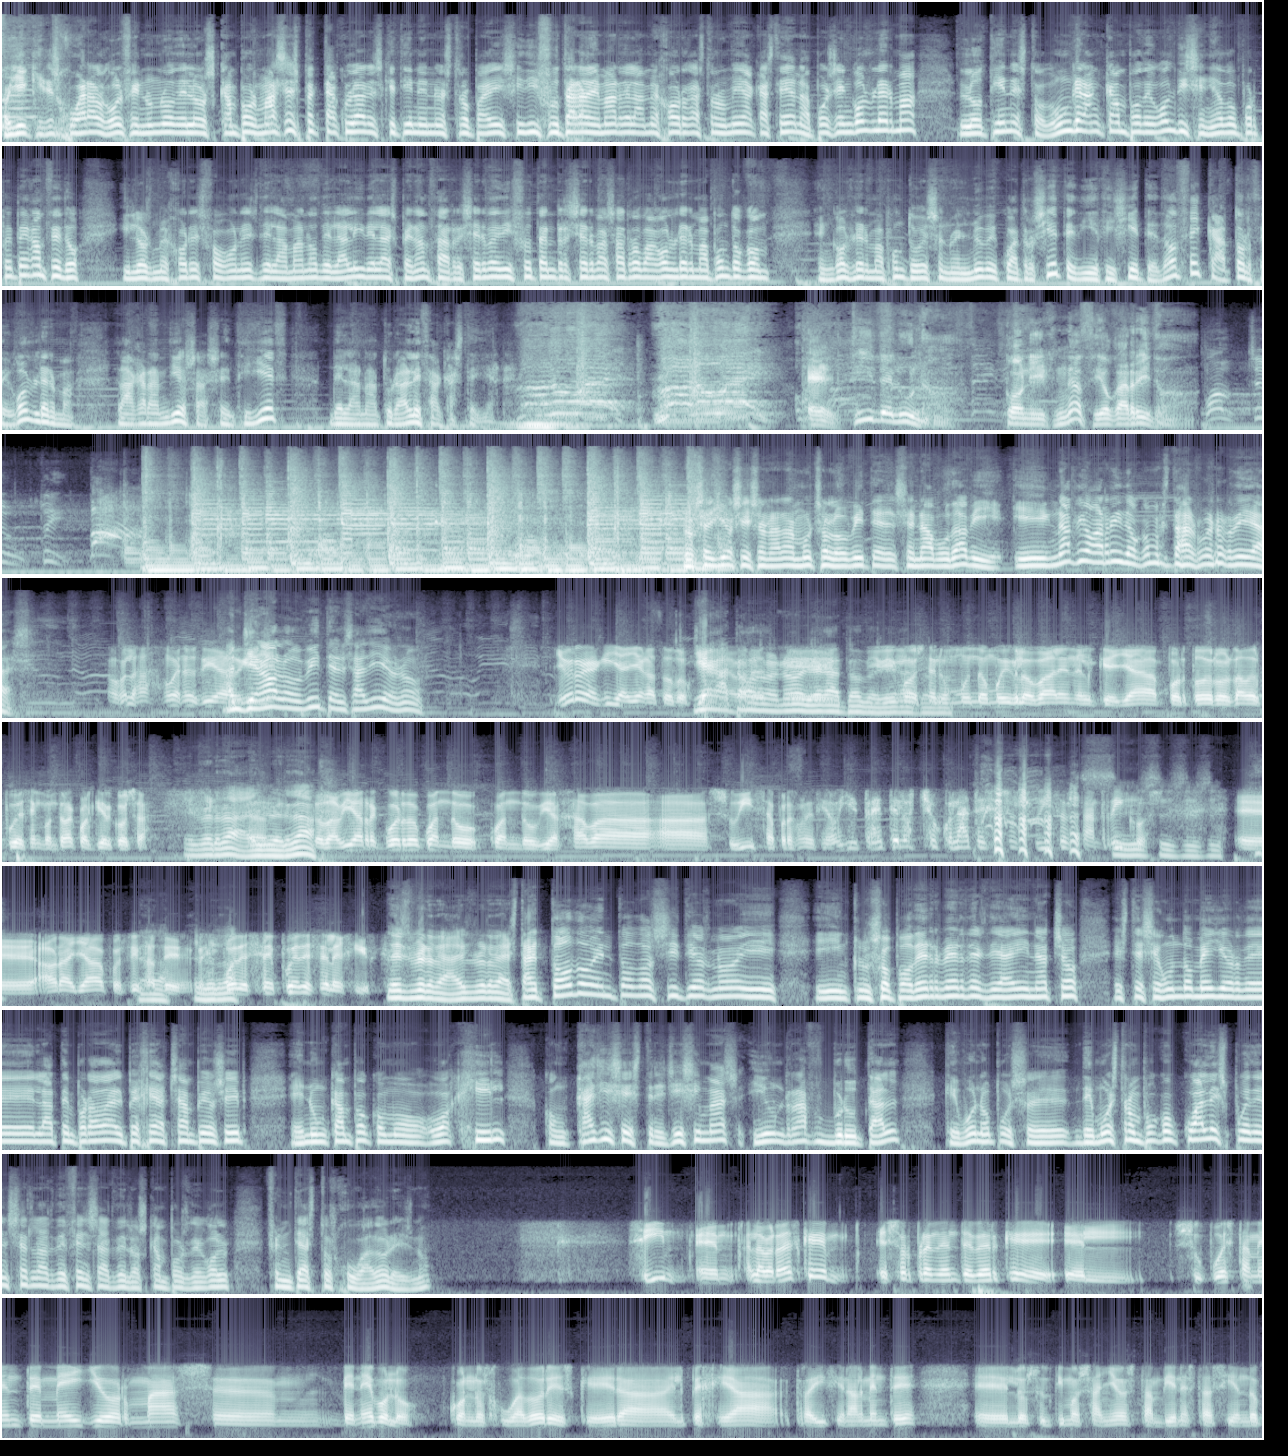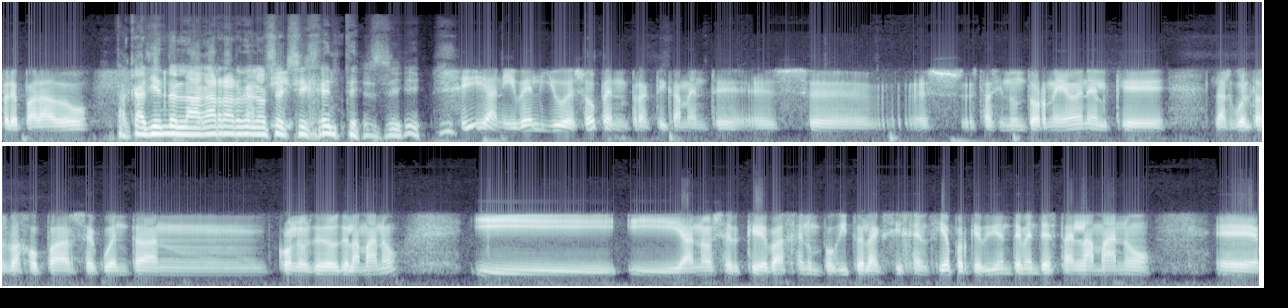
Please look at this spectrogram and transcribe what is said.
Oye, ¿quieres jugar al golf en uno de los campos más espectaculares que tiene nuestro país y disfrutar además de la mejor gastronomía castellana? Pues en Golf Lerma lo tienes todo. Un gran campo de golf diseñado por Pepe Gancedo y los mejores fogones de la mano del Ali de la Esperanza. Reserva y disfruta en reservas arroba golflerma.com, en golflerma.es en el 947 17 12 14. Golf Lerma, la grandiosa sencillez de la naturaleza castellana. El Ti del 1 con Ignacio Garrido. Sé yo si sonarán mucho los Beatles en Abu Dhabi. Ignacio Garrido, ¿cómo estás? Buenos días. Hola, buenos días. ¿Han Guille. llegado los Beatles allí o no? Yo creo que aquí ya llega todo. Llega todo, verdad ¿no? Llega todo, Vivimos llega en un mundo muy global en el que ya por todos los lados puedes encontrar cualquier cosa. Es verdad, es verdad. Todavía recuerdo cuando, cuando viajaba a Suiza, por ejemplo, decía, oye, tráete los chocolates esos suizos tan ricos. sí, sí, sí. Eh, ahora ya, pues fíjate, puedes, puedes elegir. Es verdad, es verdad. Está todo en todos sitios, ¿no? Y, y incluso poder ver desde ahí, Nacho, este segundo mayor de la temporada, el PGA Championship, en un campo como Oak Hill, con calles estrechísimas y un RAF brutal que, bueno, pues eh, demuestra un poco cuáles pueden ser las defensas de los campos de golf frente a estos jugadores, ¿no? Sí, eh, la verdad es que es sorprendente ver que el supuestamente mayor más eh, benévolo con los jugadores que era el PGA tradicionalmente, eh, los últimos años también está siendo preparado, Está cayendo en la garra de los exigentes, sí. sí, a nivel US Open prácticamente. Es, eh, es- está siendo un torneo en el que las vueltas bajo par se cuentan con los dedos de la mano y, y a no ser que bajen un poquito la exigencia, porque evidentemente está en la mano eh,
